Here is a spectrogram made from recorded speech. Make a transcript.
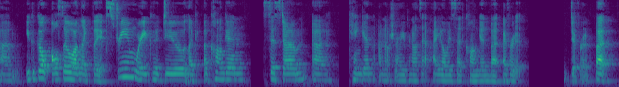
Um, you could go also on like the extreme where you could do like a Kangen system, uh, Kangen. I'm not sure how you pronounce it. I always said Kangen, but I've heard it different. But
